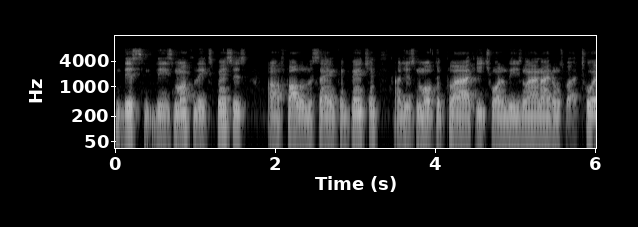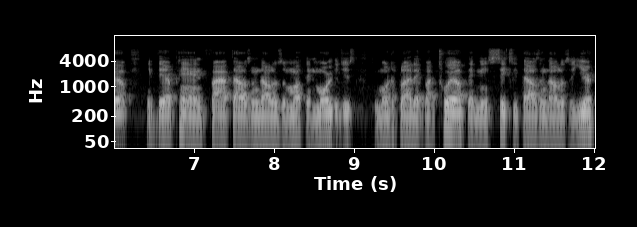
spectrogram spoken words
this These monthly expenses uh, follow the same convention. I just multiplied each one of these line items by 12. If they're paying $5,000 a month in mortgages, you multiply that by 12. That means $60,000 a year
